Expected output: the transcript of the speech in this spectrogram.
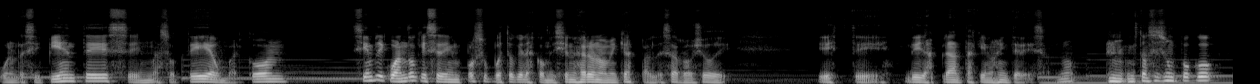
o en recipientes, en una azotea, un balcón. Siempre y cuando que se den, por supuesto, que las condiciones agronómicas para el desarrollo de, este, de las plantas que nos interesan. Entonces un poco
